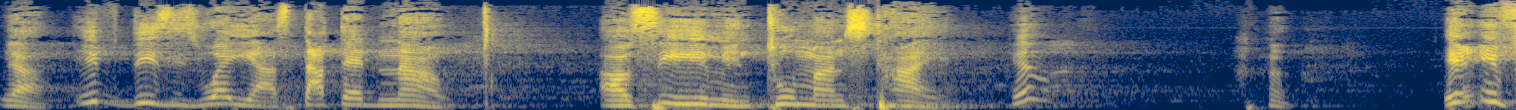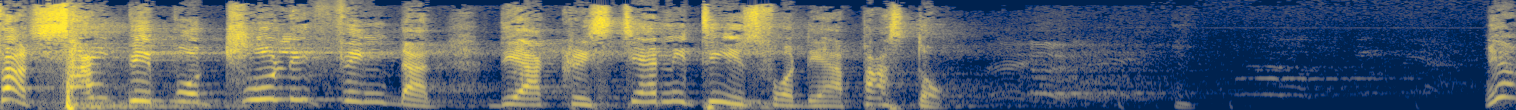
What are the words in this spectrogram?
Yeah. If this is where he has started now, I'll see him in two months' time. In, fact, some people truly think that their Christianity is for their pastor. Yeah.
